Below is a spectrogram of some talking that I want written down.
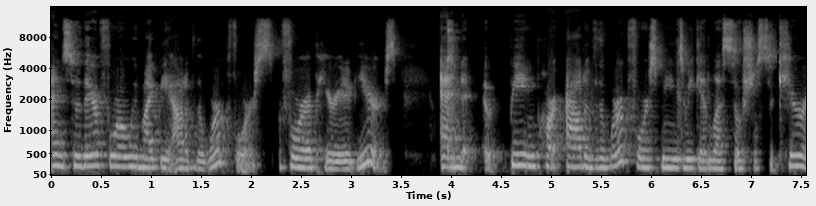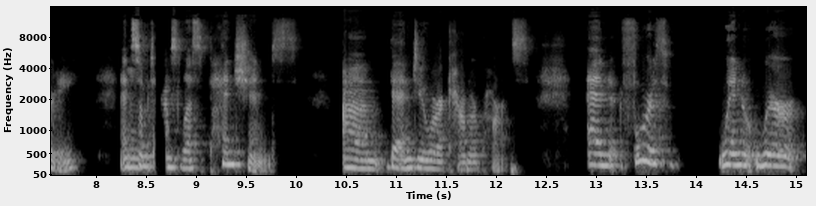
and so therefore we might be out of the workforce for a period of years and uh, being part out of the workforce means we get less social security and mm. sometimes less pensions um, than do our counterparts and fourth when we're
